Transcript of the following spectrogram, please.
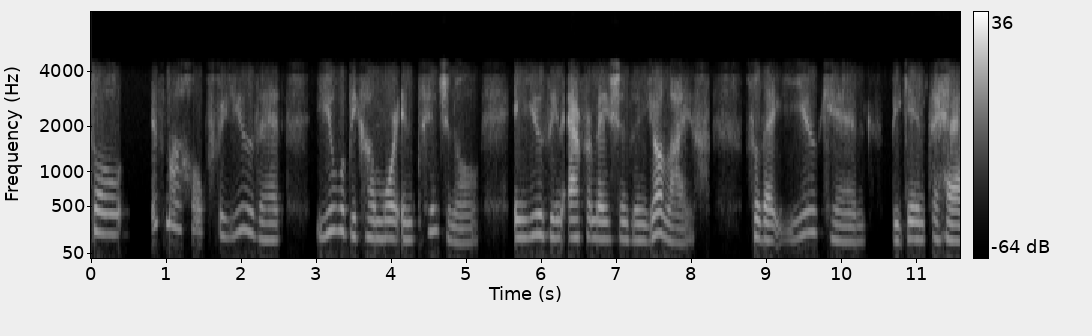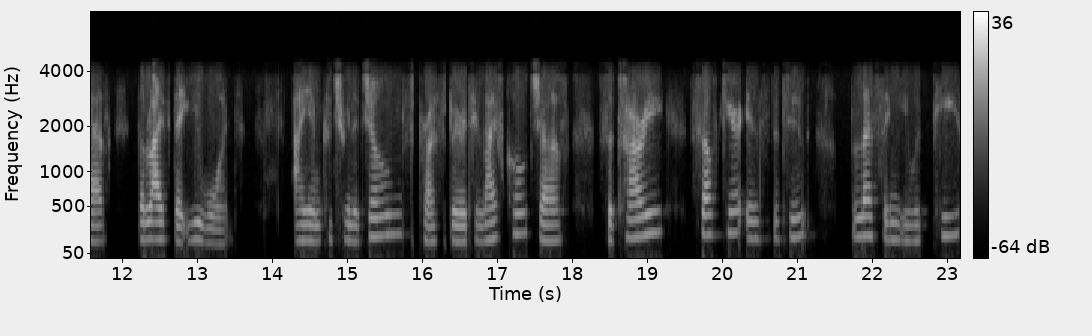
So it's my hope for you that you will become more intentional in using affirmations in your life so that you can begin to have the life that you want. I am Katrina Jones, Prosperity Life Coach of Satari Self Care Institute, blessing you with peace,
